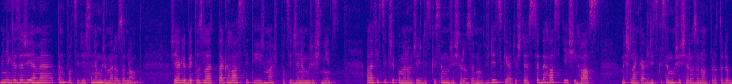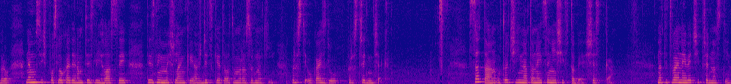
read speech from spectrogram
my někde zažijeme ten pocit, že se nemůžeme rozhodnout, že jak kdyby to zlé tak hlasitý, že máš pocit, že nemůžeš nic, ale ti chci připomenout, že vždycky se můžeš rozhodnout. Vždycky, ať už to je sebehlasitější hlas, myšlenka, vždycky se můžeš rozhodnout pro to dobro. Nemusíš poslouchat jenom ty zlý hlasy, ty zlý myšlenky a vždycky je to o tom rozhodnutí. Prostě ukaž zlu, prostředníček. Satan utočí na to nejcennější v tobě, šestka. Na ty tvoje největší přednosti.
